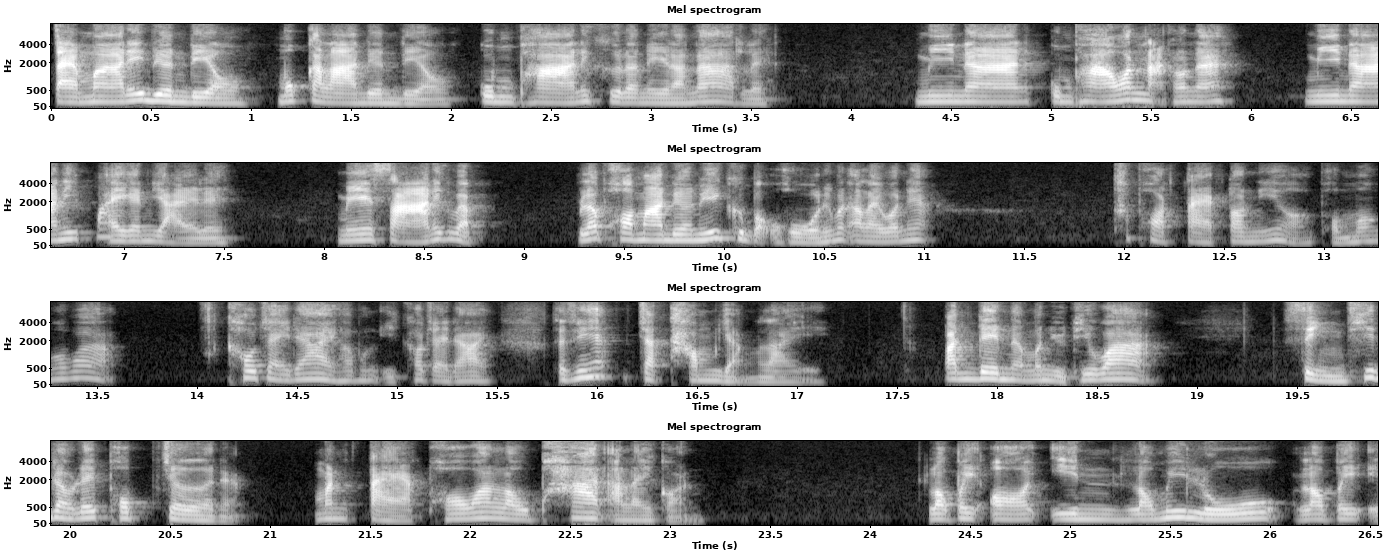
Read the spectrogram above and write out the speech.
แต่มาได้เดือนเดียว มกราเดือนเดียว กุมภานี่คือระเนระนาดเลย มีนากุมภาว่าหนักแล้วนะ มีนานี่ไปกันใหญ่เลย เมษานี่แบบ แล้วพอมาเดือนนี้คือแบบโอ้โหนี่มันอะไรวะเนี่ย ถ้าพอร์ตแตกตอนนี้เหรอผมมองก็ว่าเข้าใจได้ครับคุณอีกเข้าใจได้ แต่ทีนี้จะทำอย่างไร ประเด็นน่ะมันอยู่ที่ว่า สิ่งที่เราได้พบเจอเนี่ย มันแตกเพราะว่าเราพลาดอะไรก่อน เราไปออินเราไม่รู้เราไปเอ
